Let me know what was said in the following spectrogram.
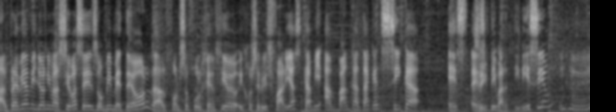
El premi a millor animació va ser Zombie Meteor, d'Alfonso Fulgencio i José Luis Farias, que a mi em va encantar. Aquest sí que és, és Sí. divertidíssim Mhm.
